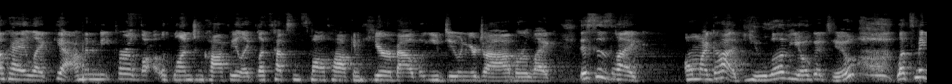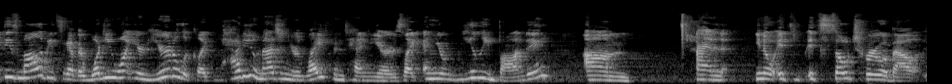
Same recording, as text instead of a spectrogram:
okay, like yeah, I'm gonna meet for a like lunch and coffee. Like let's have some small talk and hear about what you do in your job, or like this is like. Oh my God, you love yoga too? Let's make these Mala beads together. What do you want your year to look like? How do you imagine your life in 10 years? Like, and you're really bonding. Um, and, you know, it's, it's so true about,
